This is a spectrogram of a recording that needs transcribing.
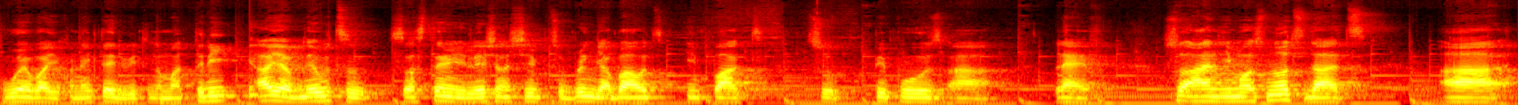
whoever you connected with. Number three, how you have been able to sustain a relationship to bring about impact to people's uh, life. So, and you must note that uh,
